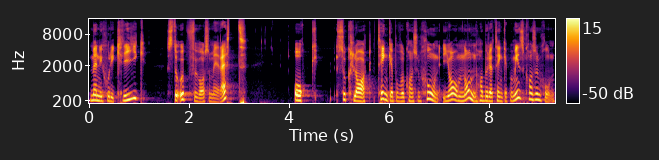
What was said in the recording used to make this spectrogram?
människor i krig, stå upp för vad som är rätt och såklart tänka på vår konsumtion. Jag om någon har börjat tänka på min konsumtion.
